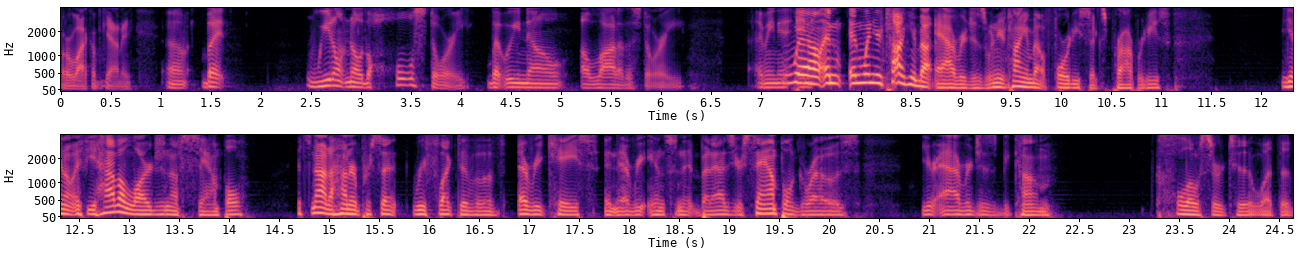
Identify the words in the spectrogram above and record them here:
or Whatcom County. Um, but we don't know the whole story, but we know a lot of the story. I mean, it, Well, and and when you're talking about averages, when you're talking about 46 properties, you know, if you have a large enough sample, it's not 100% reflective of every case and every incident, but as your sample grows, your averages become closer to what the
